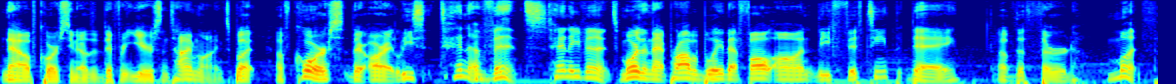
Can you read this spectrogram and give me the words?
Now, of course, you know, the different years and timelines, but of course, there are at least 10 events, 10 events, more than that probably, that fall on the 15th day of the third month.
